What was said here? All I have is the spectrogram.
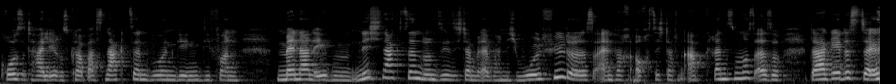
große Teile ihres Körpers nackt sind, wohingegen die von Männern eben nicht nackt sind und sie sich damit einfach nicht wohlfühlt oder das einfach auch sich davon abgrenzen muss. Also da geht es, der,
